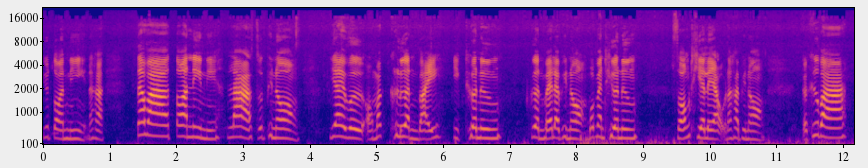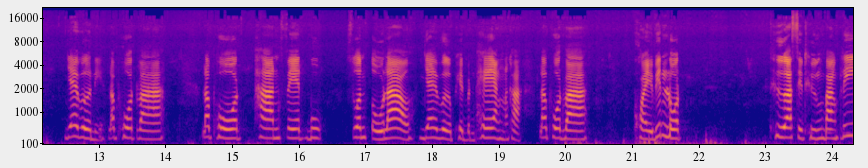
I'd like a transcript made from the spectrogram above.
อยู่ตอนนี้นะคะ แต่ว่าตอนนี้นี่ล่าสุดพี่น้องยายเวอร์ออกมาเคลื่อนไหวอีกเทือหนึงเคลื่อนไหวแล้วพี่น้องบ่แม่นเทือหนึงสองเทียแล้วนะคะ พี่น้อง ก็คือว่ายายเวอร์นี่รับโพสต์ว่ารับโพสต์ผ่านเฟซบุ๊กส่วนตัวเล่ายายเวอร์เพจบันแพงนะคะรับโพสต์ว่าข่อยวิ่นรถ เทือสิถึงบางพลี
